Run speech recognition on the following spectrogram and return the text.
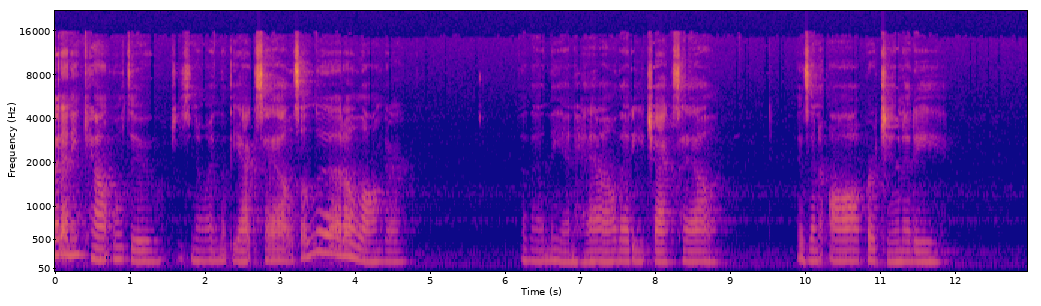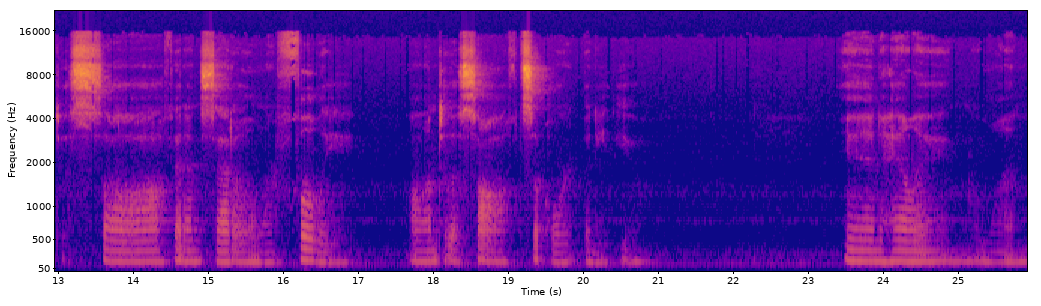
But any count will do, just knowing that the exhale is a little longer. And then the inhale, that each exhale is an opportunity to soften and settle more fully onto the soft support beneath you. Inhaling one,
